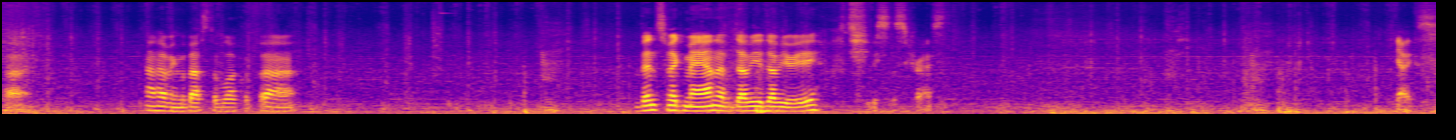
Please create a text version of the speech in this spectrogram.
But not having the best of luck with that. Vince McMahon of WWE? Jesus Christ. Yikes.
